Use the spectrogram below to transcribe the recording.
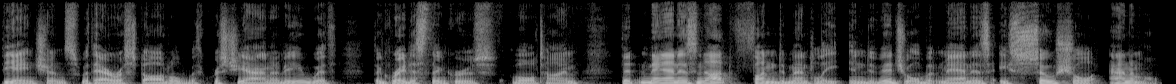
the ancients, with Aristotle, with Christianity, with the greatest thinkers of all time, that man is not fundamentally individual, but man is a social animal.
